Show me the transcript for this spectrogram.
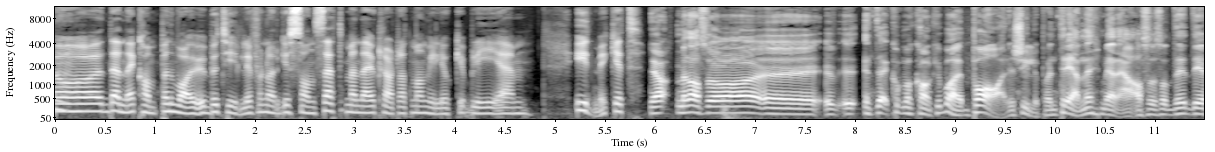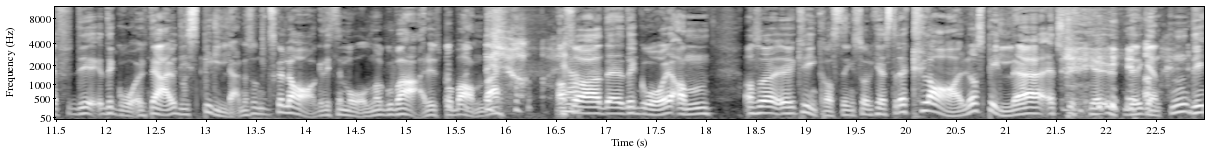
og denne kampen var jo ubetydelig for Norge sånn sett, men det er jo klart at man vil jo ikke bli um, ydmyket. Ja, men altså eh, det, Man kan ikke bare, bare skylde på en trener, mener jeg. Altså, så det, det, det, går, det er jo de spillerne som skal lage disse målene og være ute på banen der. Altså, det, det går jo an Altså, eh, Kringkastingsorkesteret klarer å spille et stykke uten dirigenten. De,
